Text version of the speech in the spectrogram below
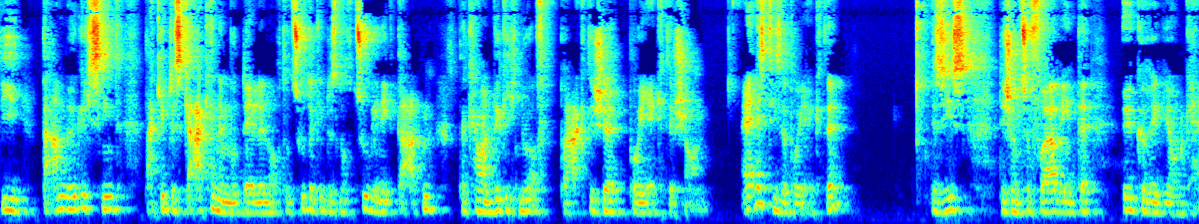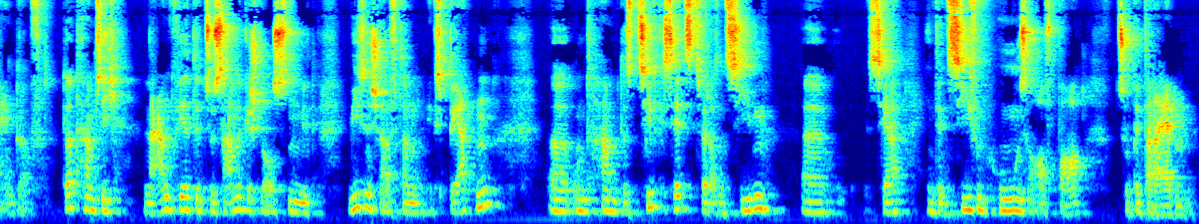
die da möglich sind, da gibt es gar keine Modelle noch dazu, da gibt es noch zu wenig Daten, da kann man wirklich nur auf praktische Projekte schauen. Eines dieser Projekte, das ist die schon zuvor erwähnte Ökoregion Keindorf. Dort haben sich Landwirte zusammengeschlossen mit Wissenschaftlern und Experten äh, und haben das Ziel gesetzt, 2007 äh, sehr intensiven Humusaufbau zu betreiben.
